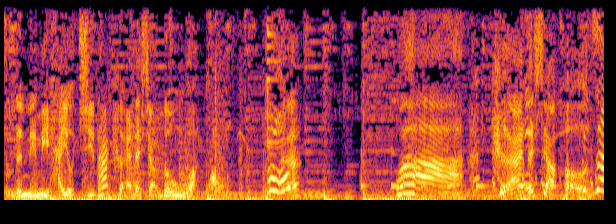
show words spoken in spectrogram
森林里还有其他可爱的小动物啊。哇，可爱的小猴子，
